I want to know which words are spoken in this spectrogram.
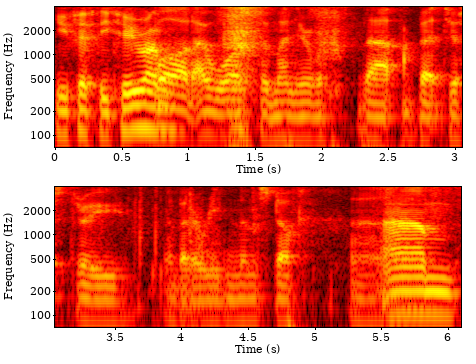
New Fifty Two run. But I was familiar with that bit just through a bit of reading and stuff. Uh, Um,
